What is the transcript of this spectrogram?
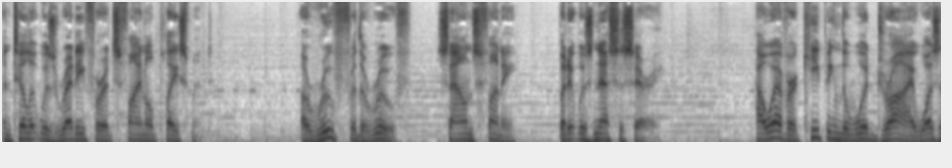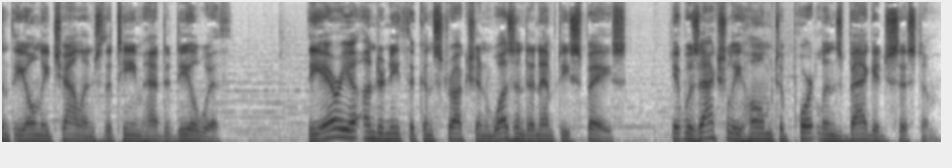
until it was ready for its final placement. A roof for the roof sounds funny, but it was necessary. However, keeping the wood dry wasn't the only challenge the team had to deal with. The area underneath the construction wasn't an empty space, it was actually home to Portland's baggage system.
